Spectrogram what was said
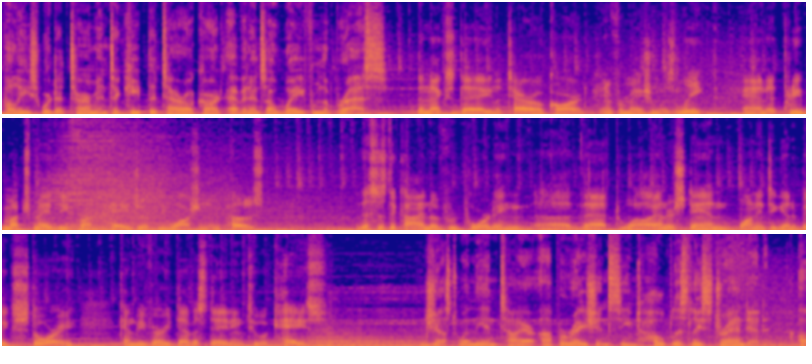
Police were determined to keep the tarot card evidence away from the press. The next day, the tarot card information was leaked, and it pretty much made the front page of the Washington Post. This is the kind of reporting uh, that, while I understand wanting to get a big story, can be very devastating to a case. Just when the entire operation seemed hopelessly stranded, a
